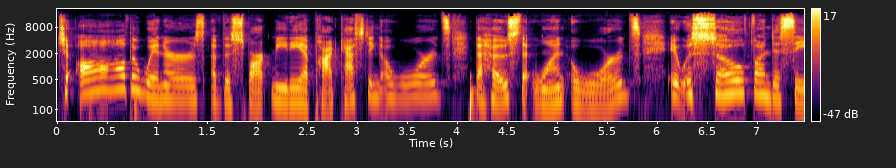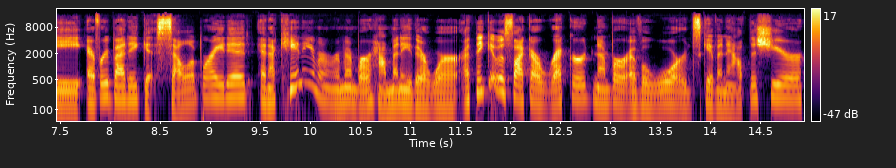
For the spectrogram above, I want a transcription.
to all the winners of the Spark Media Podcasting Awards awards, the hosts that won awards. It was so fun to see everybody get celebrated. And I can't even remember how many there were. I think it was like a record number of awards given out this year,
